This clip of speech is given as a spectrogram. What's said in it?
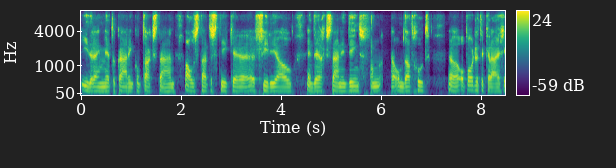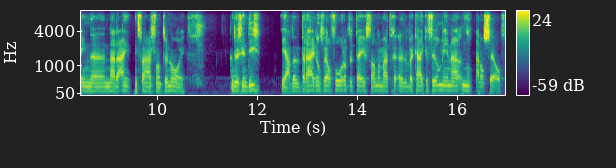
Iedereen met elkaar in contact staan. Alle statistieken, video en dergelijke staan in dienst van, uh, om dat goed op orde te krijgen in de, naar de eindfase van het toernooi. Dus in die ja, we bereiden ons wel voor op de tegenstander, maar het, we kijken veel meer naar, naar onszelf.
